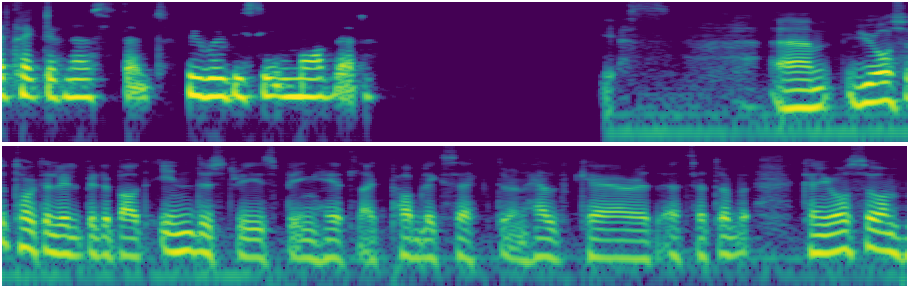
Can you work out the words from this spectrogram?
effectiveness that we will be seeing more of that. Yes. Um, you also talked a little bit about industries being hit, like public sector and healthcare, etc. But can you also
